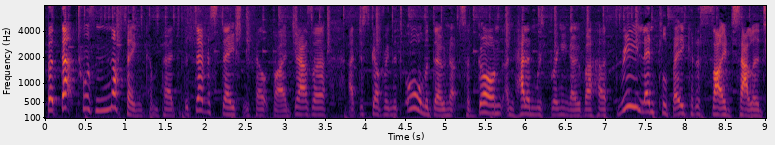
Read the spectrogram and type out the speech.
But that was nothing compared to the devastation felt by Jazza at discovering that all the donuts had gone and Helen was bringing over her three lentil bacon a side salad.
